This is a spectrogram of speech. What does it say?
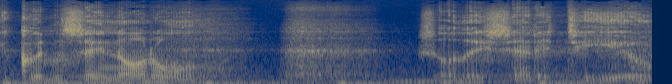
You couldn't say no to them. So they said it to you.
